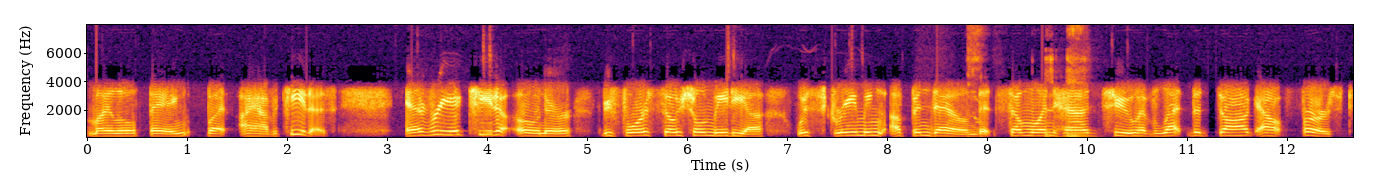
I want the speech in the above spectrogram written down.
my little thing but i have akitas every akita owner before social media was screaming up and down that someone had to have let the dog out first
